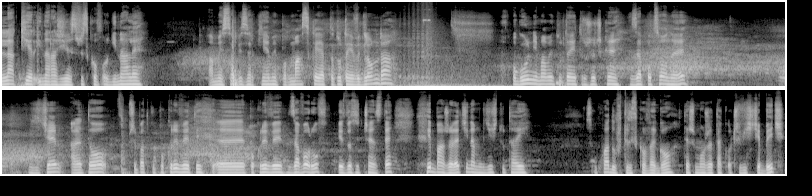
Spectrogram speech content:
Lakier i na razie jest wszystko w oryginale. A my sobie zerkniemy pod maskę, jak to tutaj wygląda. Ogólnie mamy tutaj troszeczkę zapocone. Widzicie? Ale to w przypadku pokrywy tych e, pokrywy zaworów jest dosyć częste. Chyba, że leci nam gdzieś tutaj z układu wtryskowego. Też może tak oczywiście być,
